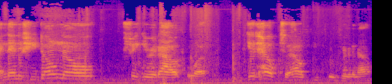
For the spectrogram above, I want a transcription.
And then if you don't know, figure it out or get help to help you figure it out.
